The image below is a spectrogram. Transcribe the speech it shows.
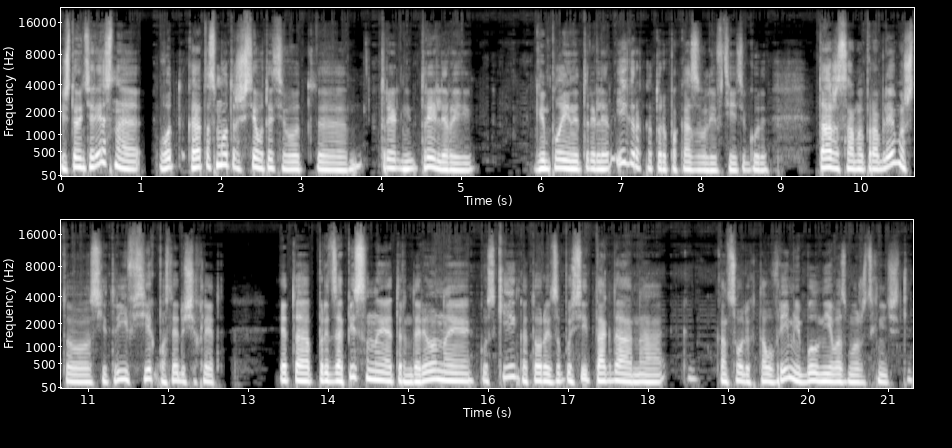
И что интересно, вот когда ты смотришь все вот эти вот э, трейлеры, трейлеры, геймплейный трейлер игр, которые показывали в те эти годы, та же самая проблема, что с E3 всех последующих лет. Это предзаписанные, отрендеренные куски, которые запустить тогда на консолях того времени было невозможно технически.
